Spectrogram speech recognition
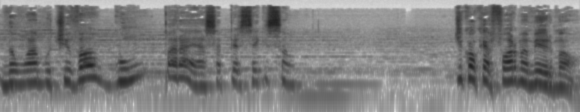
não há motivo algum para essa perseguição. De qualquer forma, meu irmão,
